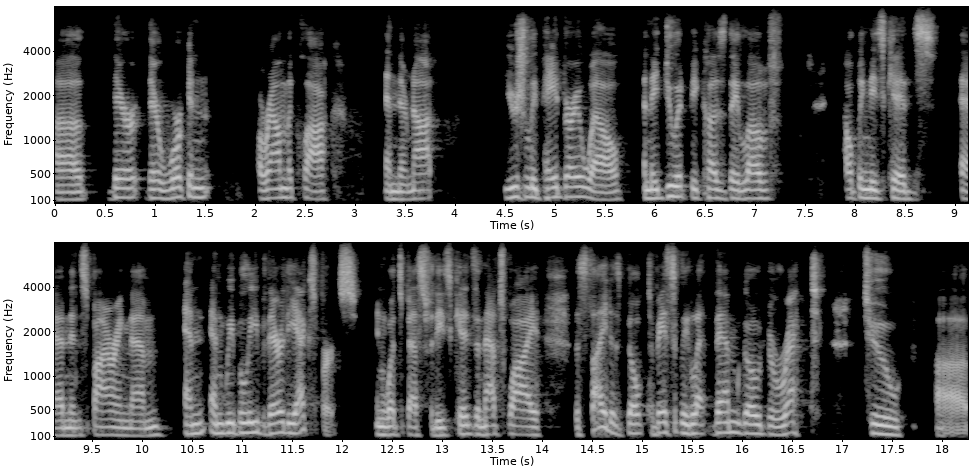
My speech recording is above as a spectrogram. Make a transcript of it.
uh, they're they're working around the clock, and they're not usually paid very well, and they do it because they love helping these kids and inspiring them. And, and we believe they're the experts in what's best for these kids. And that's why the site is built to basically let them go direct to uh,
